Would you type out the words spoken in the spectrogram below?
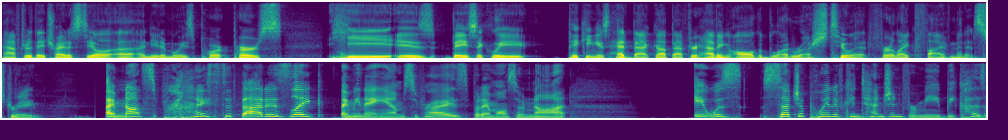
after they try to steal uh, Anita Mui's pur- purse. He is basically picking his head back up after having all the blood rush to it for like five minutes straight. I'm not surprised that that is like, I mean, I am surprised, but I'm also not. It was such a point of contention for me because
